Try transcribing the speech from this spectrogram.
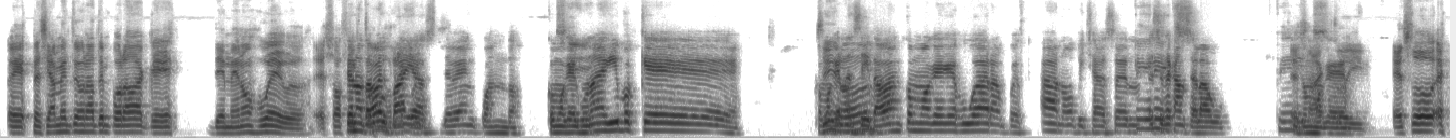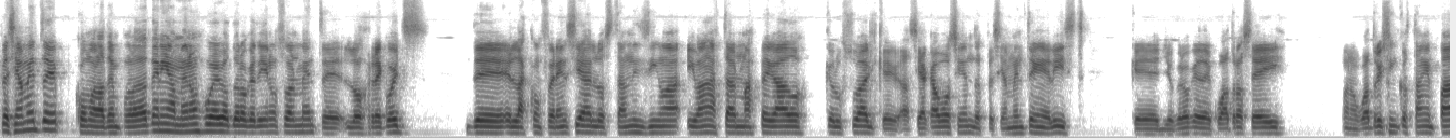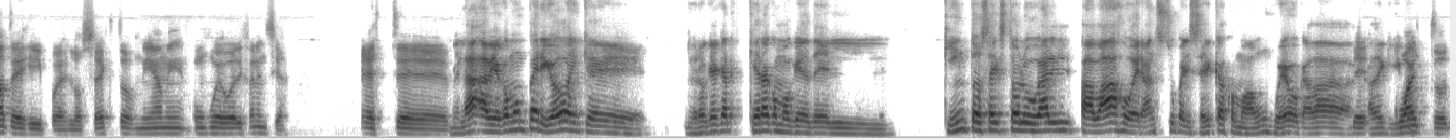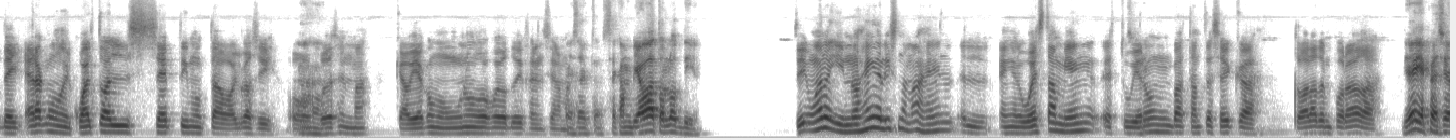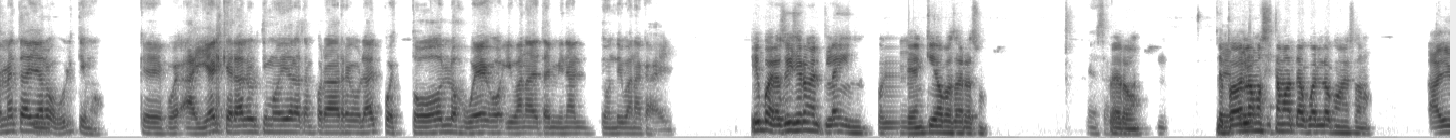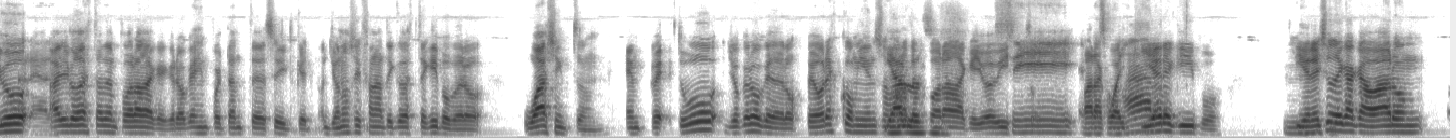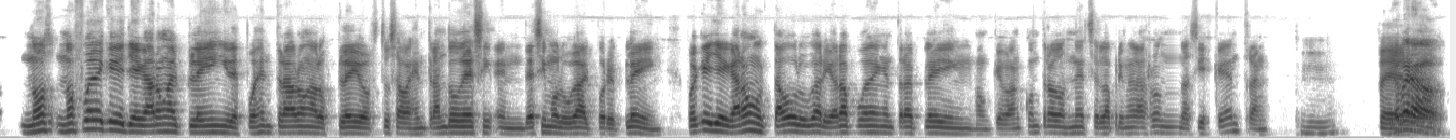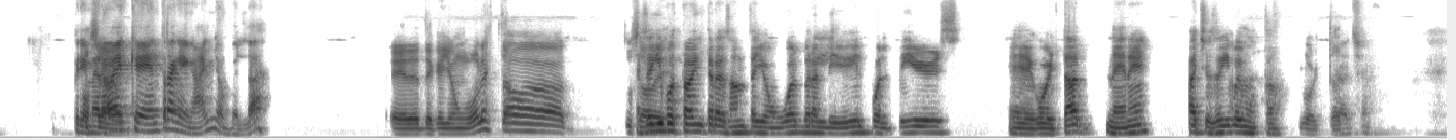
especialmente en una temporada que es de menos juegos, eso Se notaba el bias de vez en cuando. Como que algunos equipos que como que necesitaban como que, jugaran, pues, ah, no, picha, ese, ese se cancelado. Exacto, y eso, especialmente como la temporada tenía menos juegos de lo que tiene usualmente, los récords de las conferencias, los standings iban a estar más pegados que el usual, que así acabó siendo, especialmente en el East, que yo creo que de 4 a 6 bueno, 4 y 5 están empates y pues los sextos, Miami, un juego de diferencia. Este, ¿Verdad? Había como un periodo en que yo creo que, que era como que del quinto sexto lugar para abajo eran súper cerca como a un juego cada, de cada equipo. cuarto, de- era como del cuarto al séptimo, octavo, algo así. O Ajá. puede ser más, que había como uno o dos juegos de diferencia nada más. Exacto, se cambiaba todos los días. Sí, bueno, y no es en el East nada más, en el, en el West también estuvieron bastante cerca toda la temporada. Y especialmente ahí a Sí. lo último, que pues ayer, que era el último día de la temporada regular, pues todos los juegos iban a determinar dónde iban a caer. Sí, por eso hicieron el plane, porque Mm. creían que iba a pasar eso. Exacto. Pero pero- después hablamos si estamos de acuerdo con eso o no. Algo, Dale, dale. algo de esta temporada que creo que es importante decir, que yo no soy fanático de este equipo, pero Washington tuvo, yo creo que de los peores comienzos de la temporada que yo he visto Sí, para cualquier malo. equipo. Y el Mm. hecho de que acabaron, no, no fue de que llegaron al play y después entraron a los playoffs, tú sabes, entrando en décimo lugar por el play Fue que llegaron a octavo lugar y ahora pueden entrar al play aunque van contra los Nets en la primera ronda, si es que entran. Mm. Pero, pero primera sea- vez que entran en años, ¿verdad? eh, desde que John Wall estaba, tú Ese equipo estaba interesante. John Wall, Bradley Bill, Paul Pierce, eh, Gortat, Nene. H, ese equipo me gustaba. Gortat.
